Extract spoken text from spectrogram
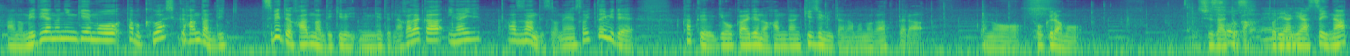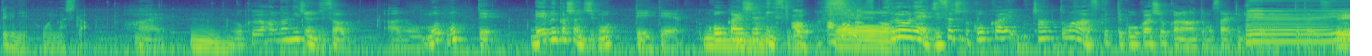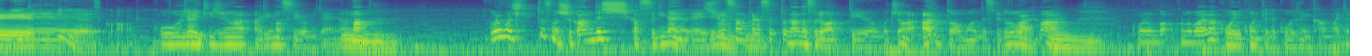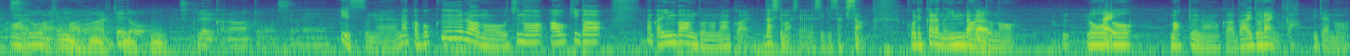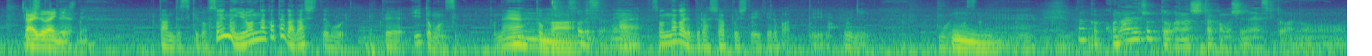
あのメディアの人間も多分詳しく判断でき全てを判断できる人間ってなかなかいないはずなんですよね。そういった意味で各業界での判断基準みたいなものがあったらあの僕らも取材とか取り上げやすいなというふうに思いました。はい。うん。僕は判断基準実はあのも持って明文化したの自分持っていて公開しないんですけど、ああそうなんですか？おー。それをね実はちょっと公開ちゃんとまあ作って公開しようかなとも最近ちょっと思ってたりするへいいじゃないでですか。こういう基準あありますよみたいな、うん。まあこれも一つの主観でしか過ぎないので事業者さんからするとなんだそれはっていうのはもちろんあるとは思うんですけど、はい。まあ、うんこの場この場合はこういう根拠でこういうふうに考えてますよはいみたいなのある程度うん作れるかなと思うんですよね。いいっすね。なんか僕らもうちの青木がなんかインバウンドのなんか出してましたよね杉崎さん。これからのインバウンドのロードマップなのかガイドラインかみたいなのを出しててガイドラインですね。たんですけどそういうのいろんな方が出してもっていいと思うんですよね。うんとかそうですよねはい。その中でブラッシュアップしていければっていうふうに思いますね。なんかこの間ちょっとお話ししたかもしれないですけどあの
